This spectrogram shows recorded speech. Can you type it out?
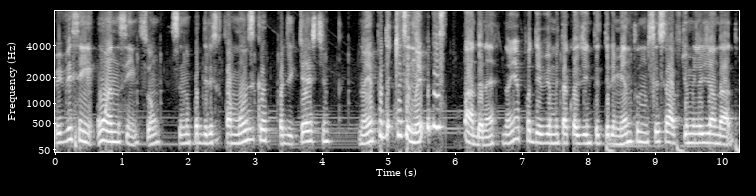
Viver sem um ano sem som. Você não poderia escutar música, podcast. Não ia poder. Quer dizer, não ia poder escutar nada, né? Não ia poder ver muita coisa de entretenimento, não sei se lá, filme legendado.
